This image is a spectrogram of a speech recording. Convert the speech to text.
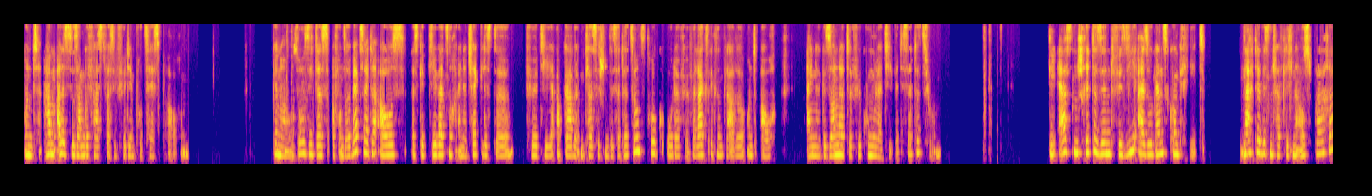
und haben alles zusammengefasst, was Sie für den Prozess brauchen. Genau, so sieht das auf unserer Webseite aus. Es gibt jeweils noch eine Checkliste für die Abgabe im klassischen Dissertationsdruck oder für Verlagsexemplare und auch eine gesonderte für kumulative Dissertation. Die ersten Schritte sind für Sie also ganz konkret. Nach der wissenschaftlichen Aussprache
